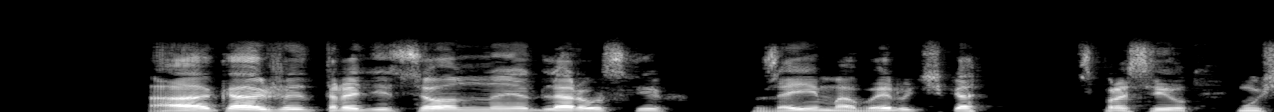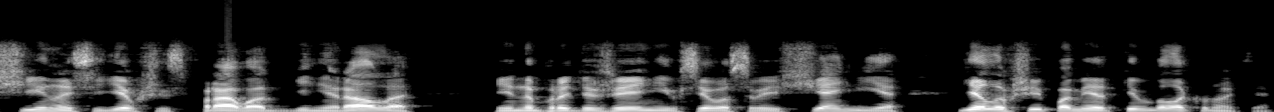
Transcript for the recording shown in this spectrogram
— А как же традиционная для русских взаимовыручка? — спросил мужчина, сидевший справа от генерала и на протяжении всего совещания делавший пометки в блокноте.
